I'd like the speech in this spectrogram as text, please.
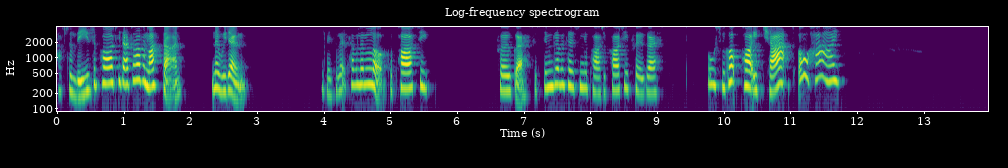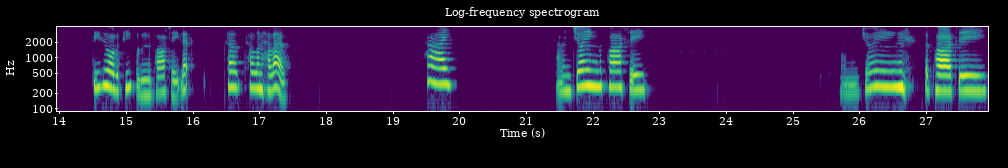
have to leave the party. That's what happened last time. No, we don't. Okay, so let's have a little look. The party progress. So Simgirl is hosting a party. Party progress. Oh, so we've got party chat. Oh, hi. These are all the people in the party. Let's tell them hello. Hi. I'm enjoying the party. I'm enjoying the party.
